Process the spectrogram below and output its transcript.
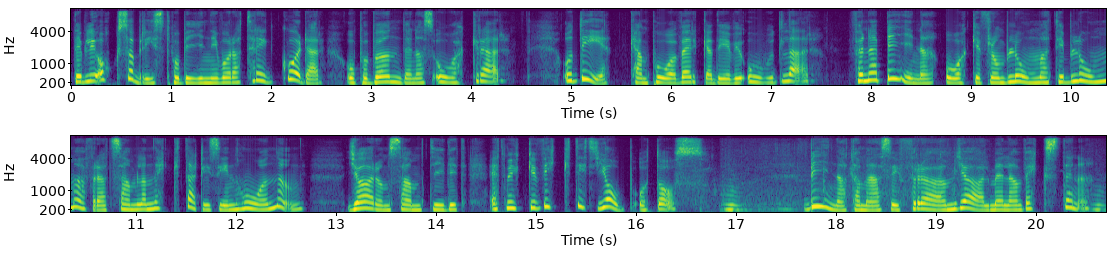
Det blir också brist på bin i våra trädgårdar och på böndernas åkrar. Och det kan påverka det vi odlar. För när bina åker från blomma till blomma för att samla nektar till sin honung gör de samtidigt ett mycket viktigt jobb åt oss. Mm. Bina tar med sig frömjöl mellan växterna mm.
